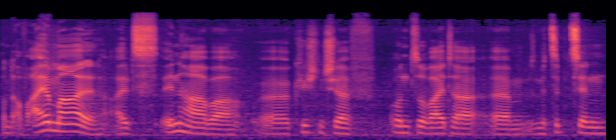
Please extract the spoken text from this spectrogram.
Und auf einmal als Inhaber, äh, Küchenchef und so weiter ähm, mit 17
